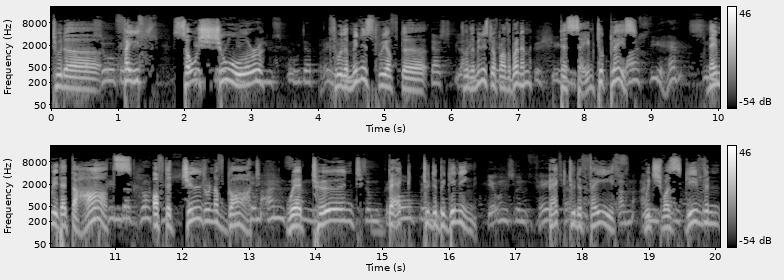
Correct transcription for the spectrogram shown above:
to the faith, so sure through the ministry of the through the ministry of Brother Branham, the same took place. Namely, that the hearts of the children of God were turned back to the beginning, back to the faith which was given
